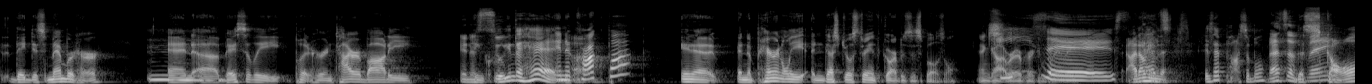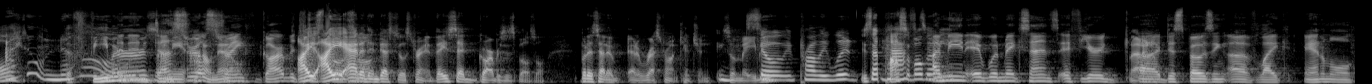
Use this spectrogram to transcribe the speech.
They dismembered her and uh, basically put her entire body, In a including soup? the head, In a crock pot? In a an apparently industrial strength garbage disposal, and got rid of her. completely. Jesus. I don't even. That's- Is that possible? That's a the thing? skull. I don't know. The femurs. An I mean, I industrial don't know. strength garbage I, I added industrial strength. They said garbage disposal, but it's at a at a restaurant kitchen. So maybe. So it probably would. Is that possible. I mean, it would make sense if you're uh, disposing of like animal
